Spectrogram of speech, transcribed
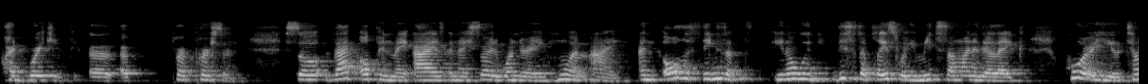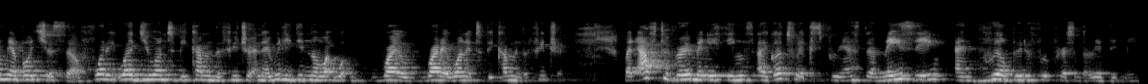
hardworking uh, per person. So that opened my eyes and i started wondering who am i? And all the things that you know this is a place where you meet someone and they're like who are you? Tell me about yourself. What, what do you want to become in the future? And I really didn't know what, what, why, what I wanted to become in the future. But after very many things, I got to experience the amazing and real beautiful person that lived in me.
